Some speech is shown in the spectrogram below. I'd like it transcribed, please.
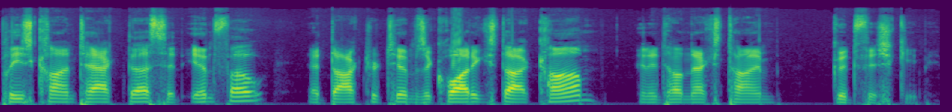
Please contact us at info at drtimsaquatics.com. And until next time, good fish keeping.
